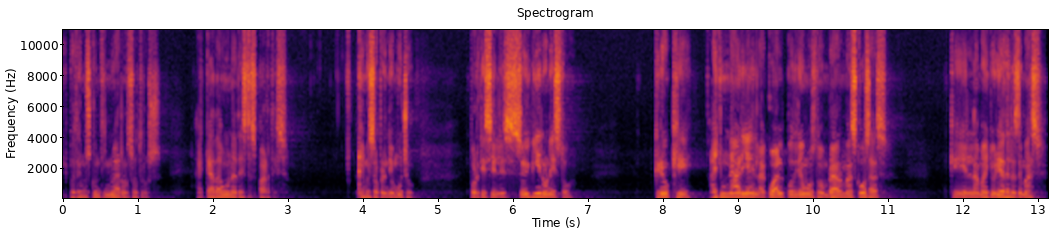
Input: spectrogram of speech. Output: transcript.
y podemos continuar nosotros a cada una de estas partes. A mí me sorprendió mucho, porque si les soy bien honesto, creo que hay un área en la cual podríamos nombrar más cosas que en la mayoría de las demás.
